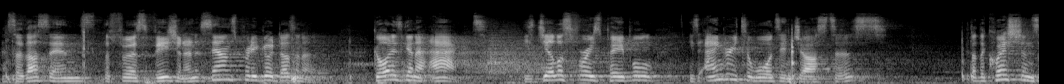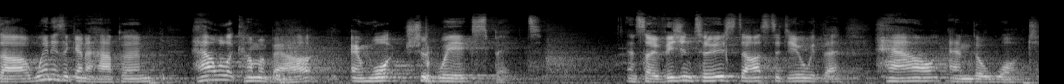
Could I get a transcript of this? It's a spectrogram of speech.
And so, thus ends the first vision. And it sounds pretty good, doesn't it? God is going to act. He's jealous for His people, He's angry towards injustice. But the questions are when is it going to happen? How will it come about? And what should we expect? And so, vision two starts to deal with the how and the what.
